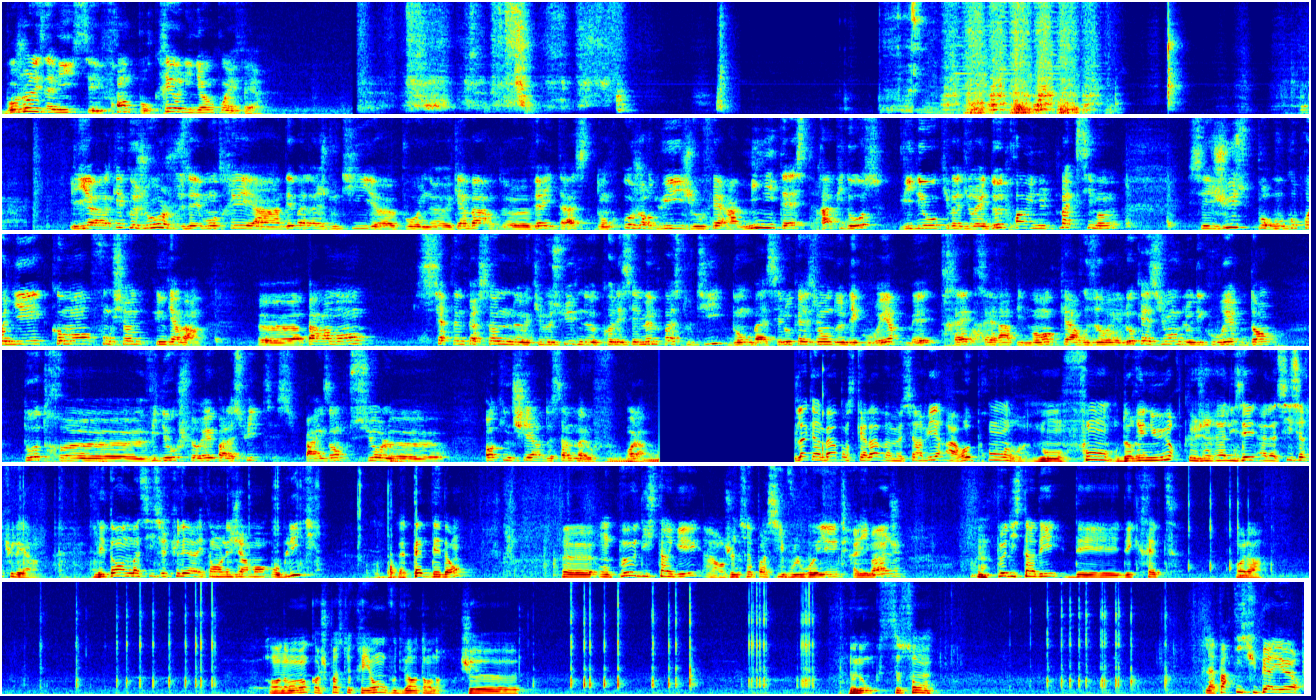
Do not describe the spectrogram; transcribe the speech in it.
Bonjour les amis, c'est Franck pour créolinium.fr. Il y a quelques jours, je vous ai montré un déballage d'outils euh, pour une guimbarde Veritas. Donc aujourd'hui, je vais vous faire un mini test rapidos, vidéo qui va durer 2-3 minutes maximum. C'est juste pour que vous compreniez comment fonctionne une guimbarde. Euh, apparemment, certaines personnes qui me suivent ne connaissaient même pas cet outil, donc bah, c'est l'occasion de le découvrir, mais très très rapidement, car vous aurez l'occasion de le découvrir dans d'autres euh, vidéos que je ferai par la suite, par exemple sur le Rocking Chair de Sam Malouf. Voilà. La guimbarde dans ce cas-là va me servir à reprendre mon fond de rainure que j'ai réalisé à la scie circulaire. Les dents de ma scie circulaire étant légèrement obliques, la tête des dents, euh, on peut distinguer, alors je ne sais pas si vous le voyez à l'image, on peut distinguer des, crêtes. Voilà, en un moment quand je passe le crayon vous devez entendre. Je donc ce sont la partie supérieure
